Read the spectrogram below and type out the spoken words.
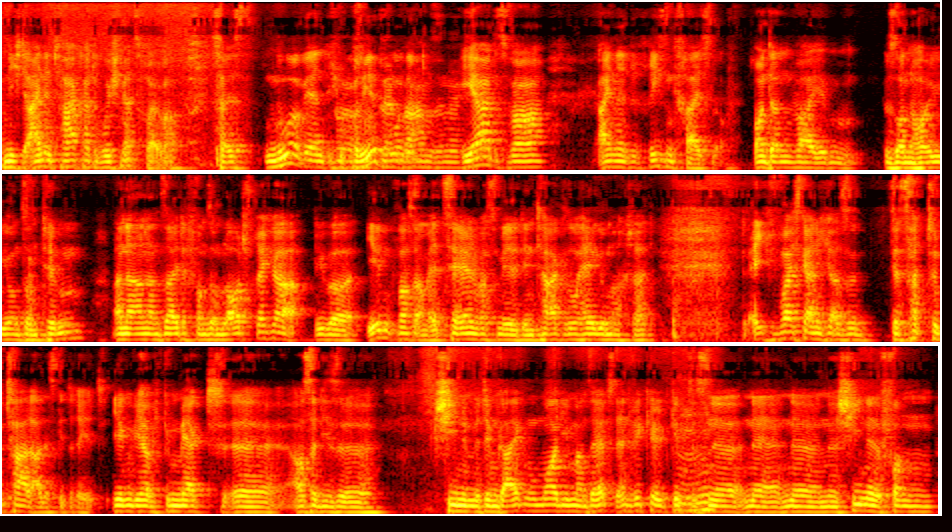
nicht einen Tag hatte, wo ich schmerzfrei war. Das heißt, nur während ich Das operiert wurde, Wahnsinn, ne? ja, das war ein Riesenkreislauf. Und dann war eben so ein Holgi und so ein Tim an der anderen Seite von so einem Lautsprecher über irgendwas am Erzählen, was mir den Tag so hell gemacht hat. Ich weiß gar nicht, also das hat total alles gedreht. Irgendwie habe ich gemerkt, äh, außer diese Schiene mit dem Galgenhumor, die man selbst entwickelt, gibt es eine, eine, eine, eine Schiene von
